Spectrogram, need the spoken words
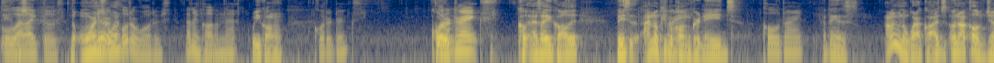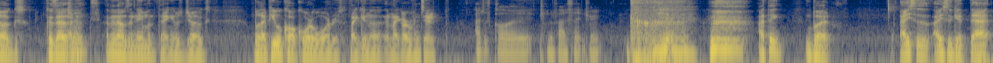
damn, Oh, I like those. the orange one. quarter waters. I didn't call them that. what you call them? Quarter drinks. Quarter, Quarter. drinks. Co- that's how you call it. They used to- I know people call them grenades. Cold drink. I think it's. I don't even know what I call. It. I just. Oh no, I call them jugs because I, I, think, I think that was the name of the thing. It was jugs, but like people call quarter waters like in the in like Irvington. I just call it twenty five cent drink. I think, but I used to I used to get that.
